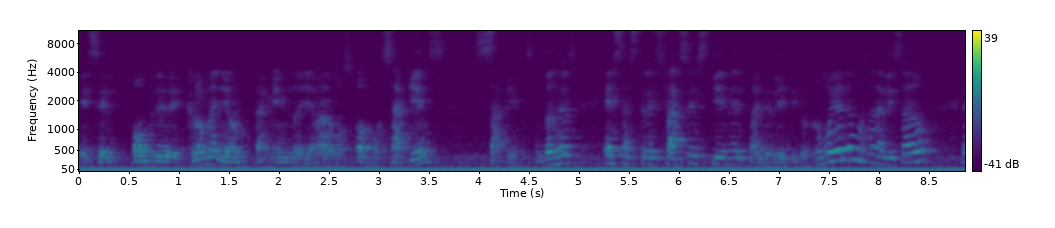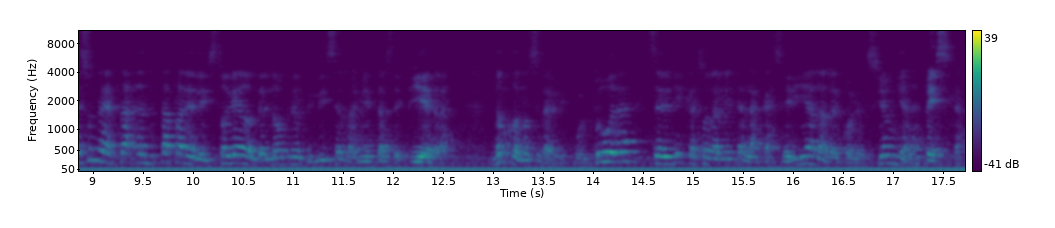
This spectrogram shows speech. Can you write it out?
es el hombre de Cromañón, también lo llamamos Homo sapiens, sapiens. Entonces, estas tres fases tiene el Paleolítico. Como ya lo hemos analizado, es una etapa de la historia donde el hombre utiliza herramientas de piedra. No conoce la agricultura, se dedica solamente a la cacería, a la recolección y a la pesca.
